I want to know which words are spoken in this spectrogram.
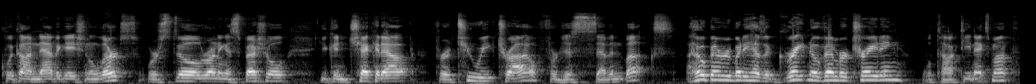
click on navigation alerts. We're still running a special. You can check it out for a two week trial for just seven bucks. I hope everybody has a great November trading. We'll talk to you next month.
